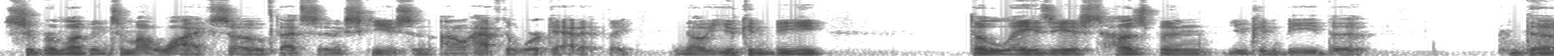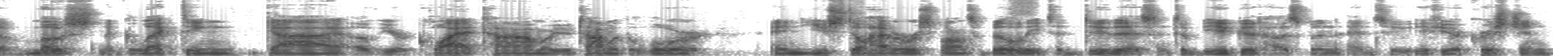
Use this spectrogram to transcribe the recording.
super loving to my wife, so that's an excuse, and I don't have to work at it. Like, no, you can be the laziest husband. You can be the the most neglecting guy of your quiet time or your time with the Lord, and you still have a responsibility to do this and to be a good husband and to, if you're a Christian,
